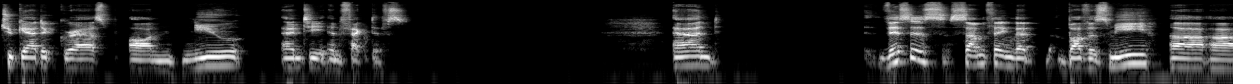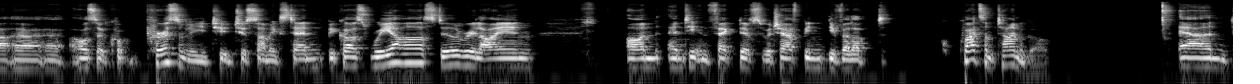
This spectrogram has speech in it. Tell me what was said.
to get a grasp on new anti infectives. And this is something that bothers me uh, uh, uh, also personally to, to some extent because we are still relying on anti-infectives which have been developed quite some time ago. And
